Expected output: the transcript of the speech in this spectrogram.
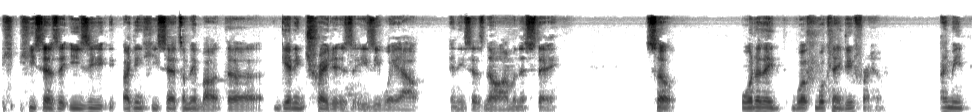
He, says the easy. I think he said something about the getting traded is the easy way out, and he says, "No, I'm going to stay." So, what are they? What what can I do for him? I mean,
